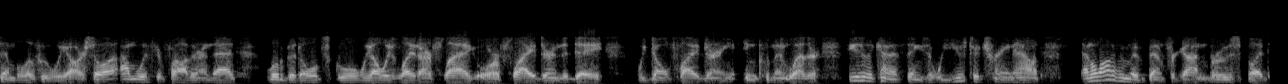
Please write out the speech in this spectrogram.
symbol of who we are. So I'm with your father in that. A little bit old school. We always light our flag or fly during the day. We don't fly during inclement weather. These are the kind of things that we used to train out, and a lot of them have been forgotten, Bruce. But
